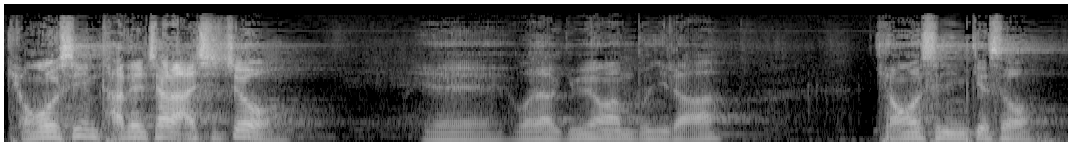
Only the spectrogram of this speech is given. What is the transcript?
경어 스님 다들 잘 아시죠? 예, 워낙 유명한 분이라 경어 스님께서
